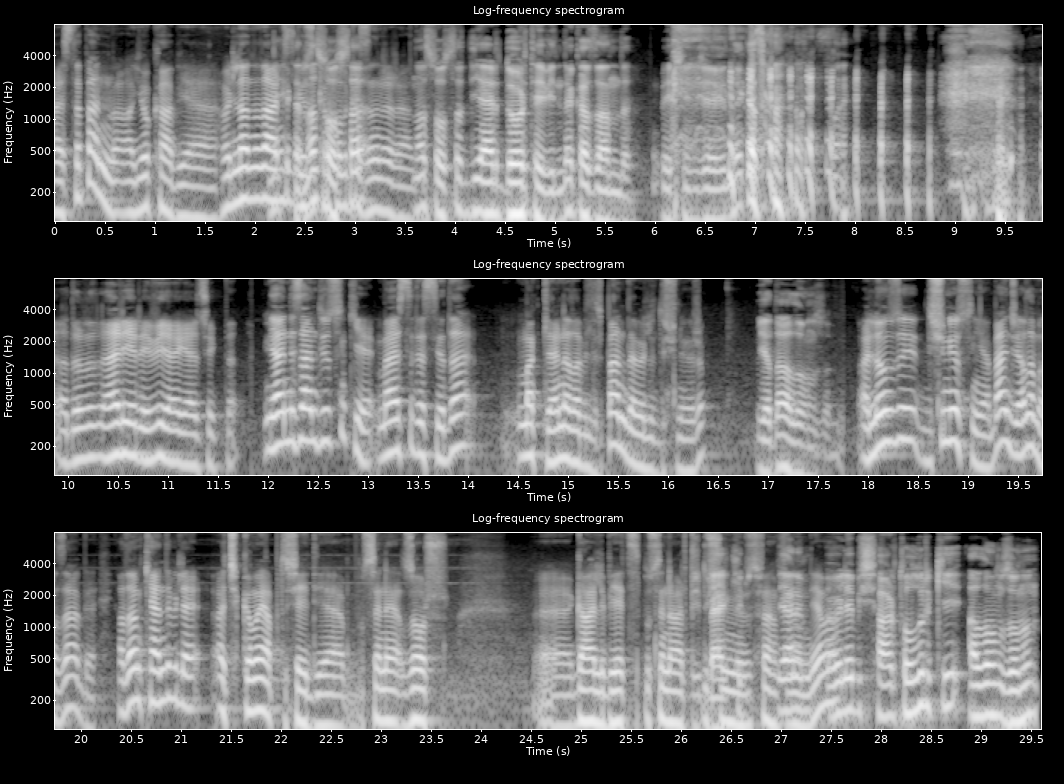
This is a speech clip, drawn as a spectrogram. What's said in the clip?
Verstappen mi? Aa, yok abi ya. Hollanda'da artık Neyse, kapalı olsa- kazanır herhalde. Nasıl olsa diğer dört evinde kazandı. Beşinci evinde kazandı. Adamın her yer evi ya gerçekten. Yani sen diyorsun ki Mercedes ya da McLaren alabilir. Ben de öyle düşünüyorum. ya da Alonso. Alonso'yu düşünüyorsun ya. Bence alamaz abi. Adam kendi bile açıklama yaptı şey diye. Bu sene zor e, galibiyet. Bu sene artık düşünmüyoruz falan filan yani diye ama. öyle bir şart olur ki Alonso'nun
